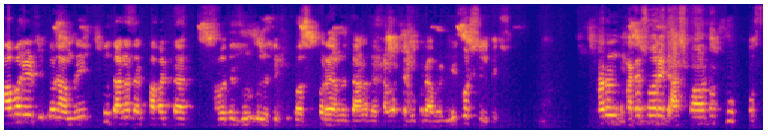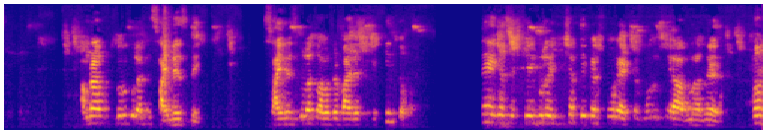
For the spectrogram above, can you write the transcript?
খাবারের ভিতরে আমরা একটু দানাদার খাবারটা আমাদের গরুগুলোতে একটু কষ্ট করে আমরা দানাদার খাবারটার উপরে আমরা নির্ভরশীল বেশি। কারণ ঢাকা শহরে ঘাস পাওয়াটা খুব কষ্ট। আমরা গরুগুলোকে সাইলেজ দিই। সাইলেজগুলো তো আমাদের বাইরে থেকে কিনতে হয়। দেখা সেইগুলো হিসাব বিকাশ করে একটা গরুতে আপনাদের দশ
